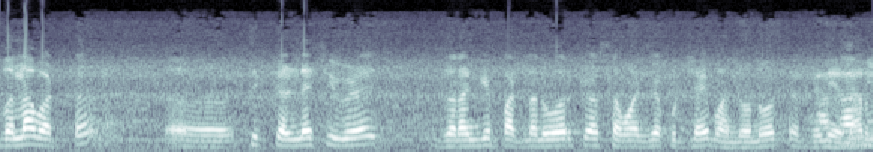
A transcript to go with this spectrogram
मला वाटतं ती करण्याची वेळ जरांगे पाटलांवर किंवा समाजाच्या कुठल्याही बांधवांवर येणार नाही.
